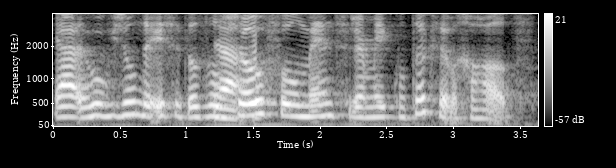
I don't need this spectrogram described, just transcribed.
Ja, hoe bijzonder is het dat al zoveel mensen daarmee contact hebben gehad.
